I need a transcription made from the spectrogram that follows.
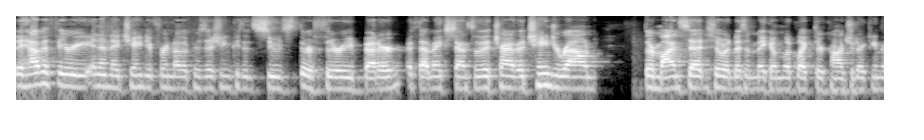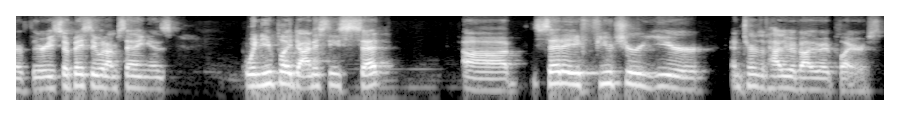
They have a theory and then they change it for another position because it suits their theory better, if that makes sense. So they try to change around their mindset so it doesn't make them look like they're contradicting their theory. So basically, what I'm saying is, when you play Dynasty, set uh, set a future year in terms of how you evaluate players.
